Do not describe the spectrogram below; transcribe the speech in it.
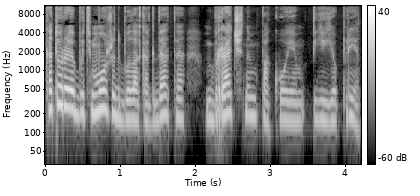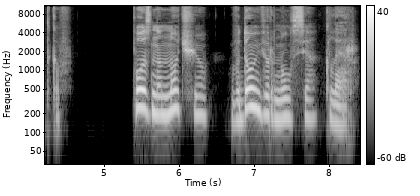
которая, быть может, была когда-то брачным покоем ее предков. Поздно ночью в дом вернулся Клэр.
